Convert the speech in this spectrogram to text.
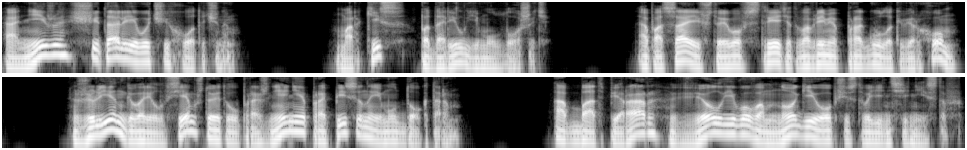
Они же считали его чехоточным. Маркиз подарил ему лошадь. Опасаясь, что его встретят во время прогулок верхом, Жюльен говорил всем, что это упражнение прописано ему доктором. Аббат Пирар ввел его во многие общества янсинистов.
